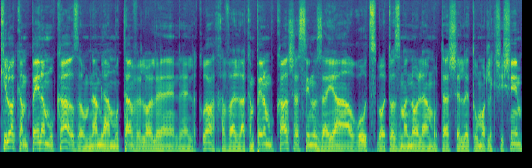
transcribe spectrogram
כאילו הקמפיין המוכר זה אמנם לעמותה ולא ללקוח, אבל הקמפיין המוכר שעשינו זה היה ערוץ באותו זמנו לעמותה של תרומות לקשישים,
